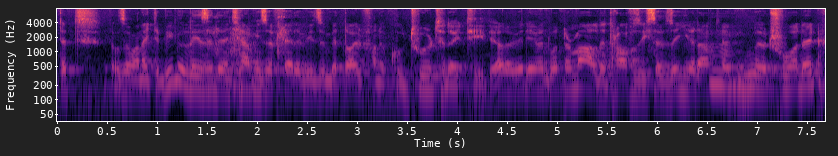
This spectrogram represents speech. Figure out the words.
dat, also wanneer ik de Bibel lese, dan heb ik zo verder wie ze met deel van de cultuur te die tijd. Ja, dat werd even wat normaal. Dat trafen zich zo zeker dat hoe het schwaarder.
